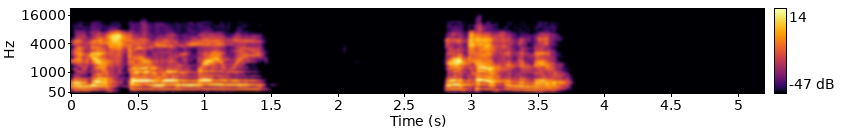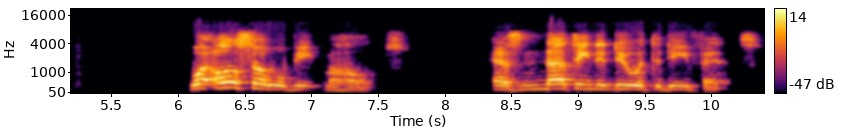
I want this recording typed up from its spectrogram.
they've got Star Lotulelei. They're tough in the middle. What also will beat Mahomes has nothing to do with the defense.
